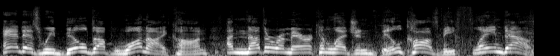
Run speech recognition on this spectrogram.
And as we build up one icon, another American legend, Bill Cosby, flamed out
